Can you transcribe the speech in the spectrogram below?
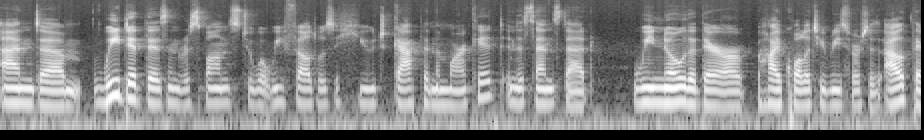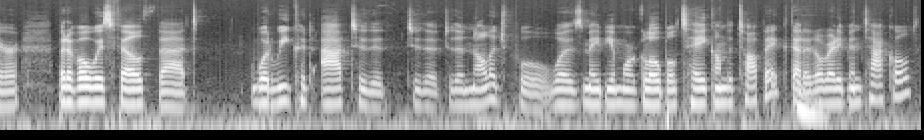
and um, we did this in response to what we felt was a huge gap in the market in the sense that we know that there are high quality resources out there but i've always felt that what we could add to the to the to the knowledge pool was maybe a more global take on the topic that had mm-hmm. already been tackled.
